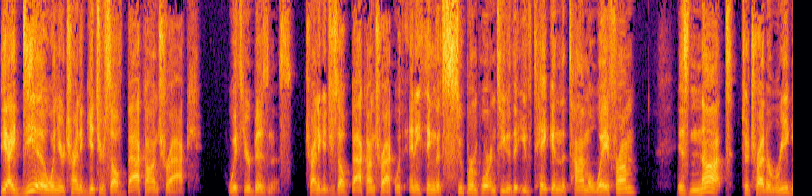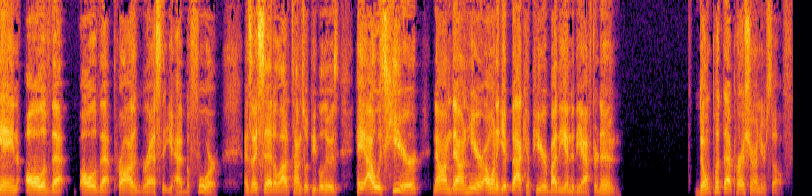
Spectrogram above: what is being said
The idea when you're trying to get yourself back on track with your business trying to get yourself back on track with anything that's super important to you that you've taken the time away from is not to try to regain all of that all of that progress that you had before. As I said, a lot of times what people do is, hey, I was here, now I'm down here. I want to get back up here by the end of the afternoon. Don't put that pressure on yourself.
